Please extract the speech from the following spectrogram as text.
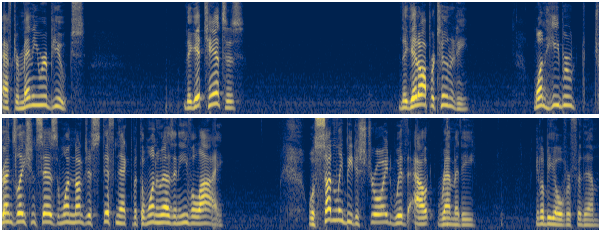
after many rebukes. They get chances, they get opportunity. One Hebrew translation says the one not just stiff necked, but the one who has an evil eye will suddenly be destroyed without remedy. It'll be over for them.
